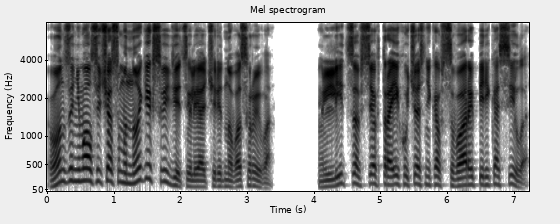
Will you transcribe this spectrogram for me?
Он занимал сейчас многих свидетелей очередного срыва. Лица всех троих участников свары перекосило.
